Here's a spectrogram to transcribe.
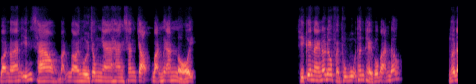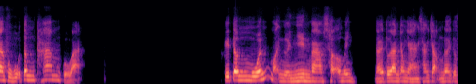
bạn đòi ăn yến xào bạn đòi ngồi trong nhà hàng sang trọng bạn mới ăn nổi. Thì cái này nó đâu phải phục vụ thân thể của bạn đâu. Nó đang phục vụ tâm tham của bạn. Cái tâm muốn mọi người nhìn vào sợ mình. Đây tôi ăn trong nhà hàng sang trọng đây tôi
